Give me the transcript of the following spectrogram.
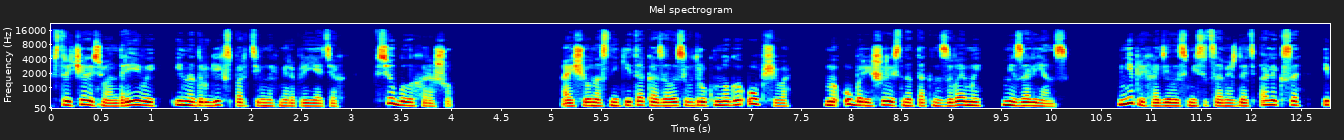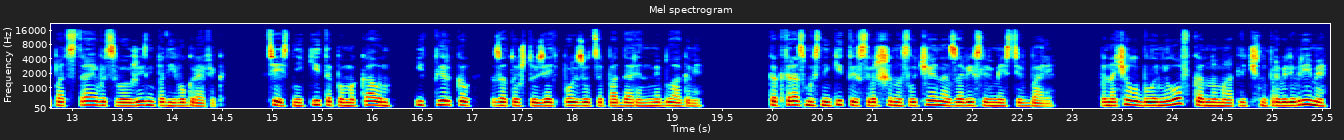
Встречались у Андреевой и на других спортивных мероприятиях. Все было хорошо. А еще у нас с Никитой оказалось вдруг много общего. Мы оба решились на так называемый мезальянс. Мне приходилось месяцами ждать Алекса и подстраивать свою жизнь под его график. Тесть Никита помыкал им и тыркал за то, что зять пользуется подаренными благами. Как-то раз мы с Никитой совершенно случайно зависли вместе в баре. Поначалу было неловко, но мы отлично провели время,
